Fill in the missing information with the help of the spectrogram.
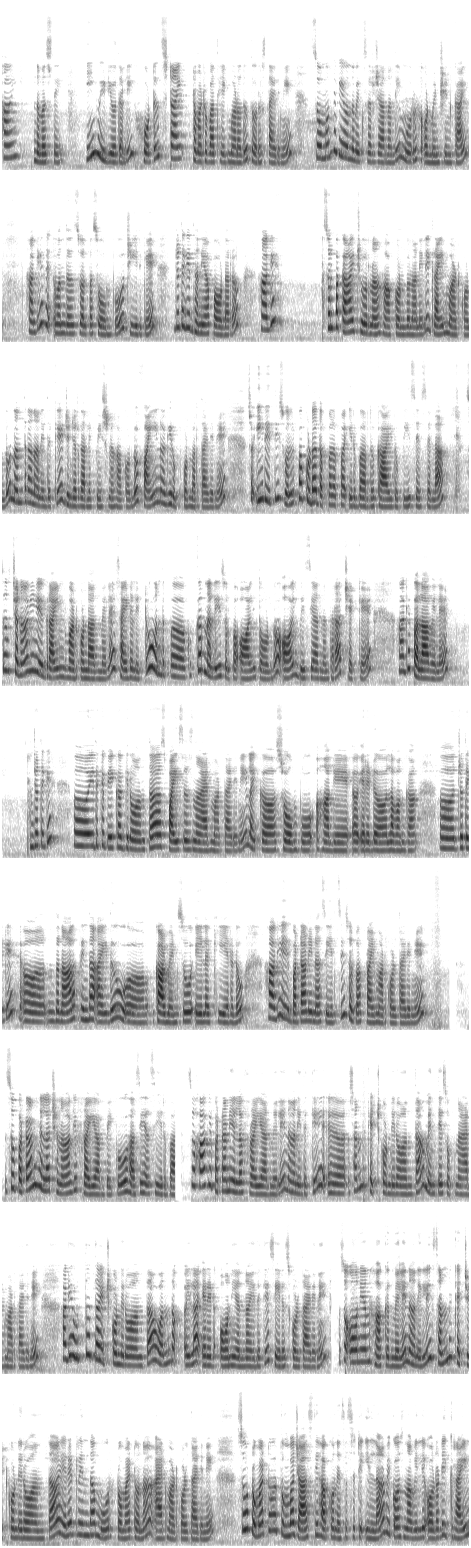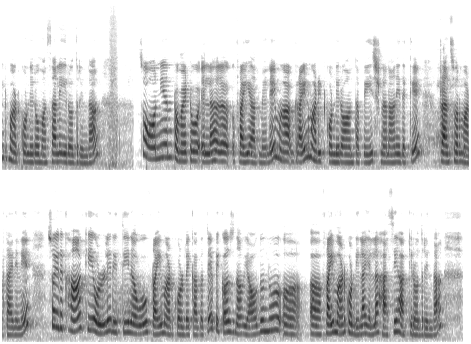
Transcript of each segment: Hi, ನಮಸ್ತೆ. ಈ ವಿಡಿಯೋದಲ್ಲಿ ಹೋಟೆಲ್ ಸ್ಟೈಲ್ ಟೊಮೆಟೊ ಬಾತ್ ಹೇಗೆ ಮಾಡೋದು ತೋರಿಸ್ತಾ ಇದ್ದೀನಿ. ಸೊ, ಮೊದಲಿಗೆ ಒಂದು ಮಿಕ್ಸರ್ ಜಾರ್ನಲ್ಲಿ ಮೂರು ಒಣಮೆಣ್ಸಿನ್ಕಾಯಿ, ಹಾಗೆ ಒಂದು ಸ್ವಲ್ಪ ಸೋಂಪು, ಜೀರಿಗೆ, ಜೊತೆಗೆ ಧನಿಯಾ ಪೌಡರು, ಹಾಗೆ ಸ್ವಲ್ಪ ಕಾಯಿ ಚೂರನ್ನ ಹಾಕ್ಕೊಂಡು ನಾನಿಲ್ಲಿ ಗ್ರೈಂಡ್ ಮಾಡಿಕೊಂಡು ನಂತರ ನಾನು ಇದಕ್ಕೆ ಜಿಂಜರ್ ಗಾರ್ಲಿಕ್ ಪೇಸ್ಟ್ನ ಹಾಕ್ಕೊಂಡು ಫೈನಾಗಿ ರುಬ್ಕೊಂಡು ಬರ್ತಾಯಿದ್ದೀನಿ ಸೊ ಈ ರೀತಿ ಸ್ವಲ್ಪ ಕೂಡ ದಪ್ಪ ದಪ್ಪ ಇರಬಾರ್ದು ಕಾಯಿದು ಪೀಸಸ್ ಎಲ್ಲ. ಸೊ ಚೆನ್ನಾಗಿ ಗ್ರೈಂಡ್ ಮಾಡ್ಕೊಂಡಾದಮೇಲೆ ಸೈಡಲ್ಲಿಟ್ಟು ಒಂದು ಪ ಕುಕ್ಕರ್ನಲ್ಲಿ ಸ್ವಲ್ಪ ಆಯಿಲ್ ತೊಗೊಂಡು ಆಯಿಲ್ ಬಿಸಿ ಆದ ನಂತರ ಚಕ್ಕೆ, ಹಾಗೆ ಪಲಾವ್ ಎಲೆ ಜೊತೆಗೆ ಇದಕ್ಕೆ ಬೇಕಾಗಿರುವಂಥ ಸ್ಪೈಸಸ್ನ ಆ್ಯಡ್ ಮಾಡ್ತಾ ಇದ್ದೀನಿ. ಲೈಕ್ ಸೋಂಪು, ಹಾಗೆ ಎರಡು ಲವಂಗ ಜೊತೆಗೆ ಒಂದು ನಾಲ್ಕರಿಂದ ಐದು ಕಾಳುಮೆಣಸು ಏಲಕ್ಕಿ ಎರಡು, ಹಾಗೆ ಬಟಾಣಿನ ಸೇರಿಸಿ ಸ್ವಲ್ಪ ಫ್ರೈ ಮಾಡ್ಕೊಳ್ತಾ ಇದ್ದೀನಿ. ಸೊ ಬಟಾಣಿ ಎಲ್ಲ ಚೆನ್ನಾಗಿ ಫ್ರೈ ಆಗಬೇಕು, ಹಸಿ ಹಸಿ ಇರಬಾರ್ದು. ಸೊ ಹಾಗೆ ಬಟಾಣಿ ಎಲ್ಲ ಫ್ರೈ ಆದಮೇಲೆ ನಾನು ಇದಕ್ಕೆ ಸಣ್ಣ ಹೆಚ್ಕೊಂಡಿರೋ ಅಂಥ ಮೆಂತ್ಯ ಸೊಪ್ಪನ್ನ ಆ್ಯಡ್ ಮಾಡ್ತಾ ಇದ್ದೀನಿ. ಹಾಗೆ ಉದ್ದುದ್ದ ಹೆಚ್ಕೊಂಡಿರೋ ಅಂಥ ಒಂದು, ಇಲ್ಲ ಎರಡು ಆನಿಯನ್ನ ಇದಕ್ಕೆ ಸೇರಿಸ್ಕೊಳ್ತಾ ಇದ್ದೀನಿ. ಸೊ ಆನಿಯನ್ ಹಾಕಿದ್ಮೇಲೆ ನಾನಿಲ್ಲಿ ಸಣ್ಣ ಕೆಚ್ಚಿಟ್ಕೊಂಡಿರೋ ಅಂಥ ಎರಡರಿಂದ ಮೂರು ಟೊಮ್ಯಾಟೊನ ಆ್ಯಡ್ ಮಾಡ್ಕೊಳ್ತಾ ಇದ್ದೀನಿ. ಸೊ ಟೊಮ್ಯಾಟೊ ತುಂಬ ಜಾಸ್ತಿ ಹಾಕೋ ನೆಸೆಸಿಟಿ ಇಲ್ಲ ಬಿಕಾಸ್ ನಾವಿಲ್ಲಿ ಆಲ್ರೆಡಿ ಗ್ರೈಂಡ್ ಮಾಡ್ಕೊಂಡಿರೋ ಮಸಾಲೆ ಇರೋದ್ರಿಂದ ಸೊ ಆನಿಯನ್ ಟೊಮೆಟೊ ಎಲ್ಲ ಫ್ರೈ ಆದಮೇಲೆ ಮಾ, ಗ್ರೈಂಡ್ ಮಾಡಿಟ್ಕೊಂಡಿರೋ ಅಂಥ ಪೇಸ್ಟ್ನ ನಾನು ಇದಕ್ಕೆ ಟ್ರಾನ್ಸ್ಫರ್ ಮಾಡ್ತಾ ಇದ್ದೀನಿ. ಸೊ ಇದಕ್ಕೆ ಹಾಕಿ ಒಳ್ಳೆ ರೀತಿ ನಾವು ಫ್ರೈ ಮಾಡ್ಕೊಳ್ಬೇಕಾಗುತ್ತೆ ಬಿಕಾಸ್ ನಾವು ಯಾವುದನ್ನು ಫ್ರೈ ಮಾಡ್ಕೊಂಡಿಲ್ಲ, ಎಲ್ಲ ಹಸಿ ಹಾಕಿರೋದ್ರಿಂದ.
